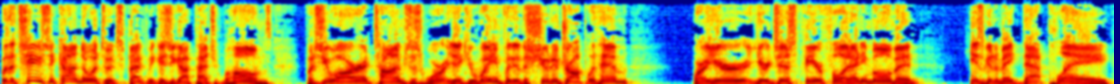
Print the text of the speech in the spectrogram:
With the Chiefs, you kind of know what to expect because you got Patrick Mahomes, but you are at times just worried, like you're waiting for the, the shoe to drop with him, where you're you're just fearful at any moment he's going to make that play,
